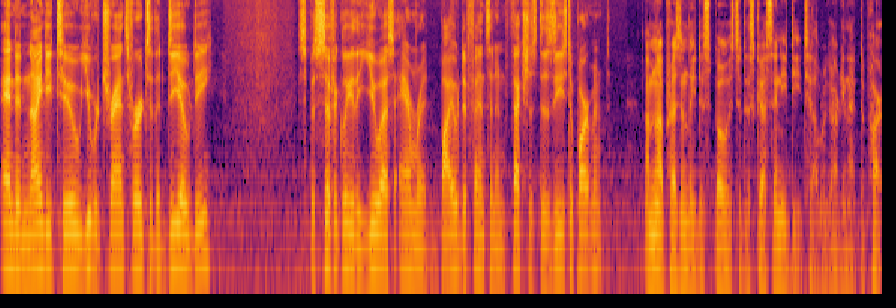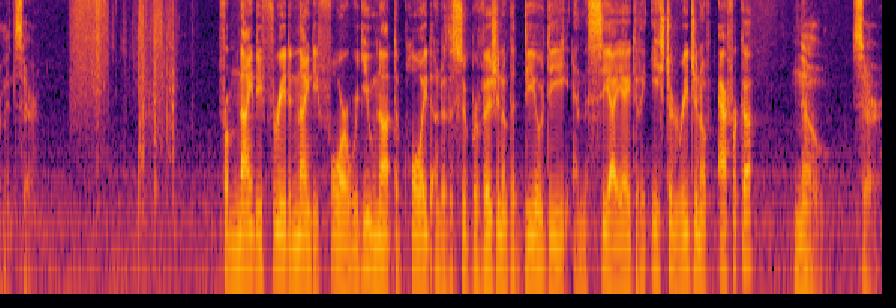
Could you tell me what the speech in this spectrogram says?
And in 92, you were transferred to the DoD? Specifically, the USAMRIID Biodefense and Infectious Disease Department? I'm not presently disposed to discuss any detail regarding that department, sir. From 93 to 94, were you not deployed under the supervision of the DoD and the CIA to the eastern region of Africa? No, sir.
